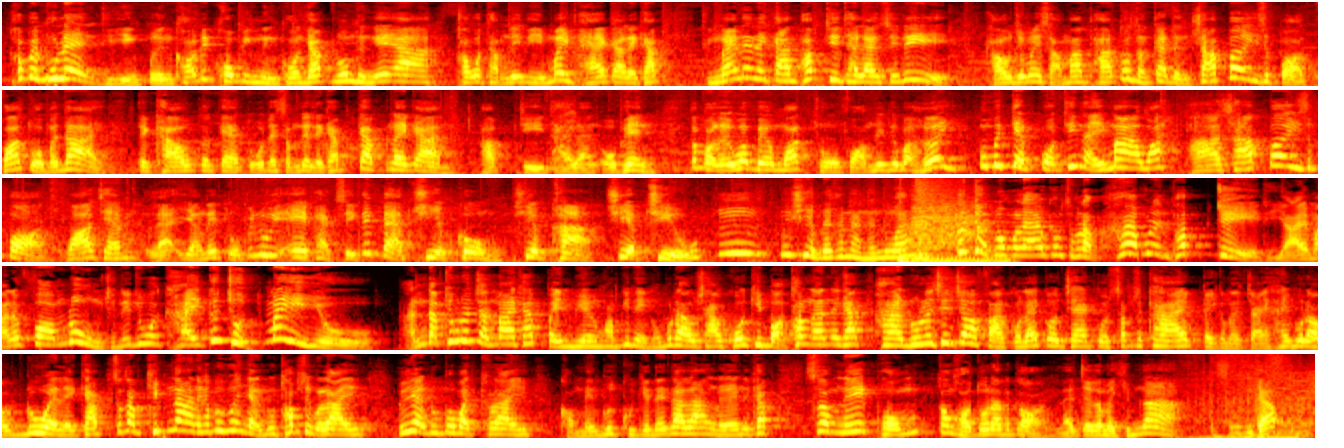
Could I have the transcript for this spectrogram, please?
เขาเป็นผู้เล่นที่ยิงปืนเคอได้คมอีกหนึ่งคนครับ รวมถึง AR เขาก็ทำได้ดีไม่แพ้กันเลยครับ ถึงแม้ในรายการ PUBG Thailand Series เขาจะไม่สามารถพาต้นสังกัดอย่าง Sharper Esport คว้าตัวมาได้ แต่เขาก็แก้ตัวได้สำเร็จเลยครับ กับรายการ PUBG Thailand Open ต้องบอกเลยว่าเบลมอสโชว์ฟอร์มได้ด้วยว่า เฮ้ย มึงไปเก็บกดที่ไหนมาวะ พา Sharper Esport คว้าแชมป์และยังได้ตัวไปลุย Apex 4ได้แบบเฉียบคม เฉียบขาดเฉียบฉิว อืมมึงเฉียบเลยขนาดนั้นวะ ก็จบลงมาแล้วครับสำหรับ 5 ผู้เล่น PUBG ที่ย้ายมาแล้วฟอร์มรุ่งชนิดที่ว่าใครก็ฉุดไม่อยู่ อันดับที่พวกเราจัดมาครับ เป็นเพียงความคิดเห็นของพวกเราชาวโค้ดคีย์บอร์ดเท่านั้นนะครับ หากดูและชื่นชอบฝากกดไลค์กดแชร์กด Subscribe เป็นกำลังใจให้พวกเราด้วยเลยครับสำหรับคลิปหน้านะครับ เพื่อนๆอยากดูท็อป10อะไร หรืออยากดูประวัติใครคอมเมนต์พูดคุยกันได้ด้านล่างเลยนะครับสำหรับวันนี้ผมต้องขอตัวลาไปก่อน แล้วเจอกันใหม่คลิปหน้า สวัสดีครับ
